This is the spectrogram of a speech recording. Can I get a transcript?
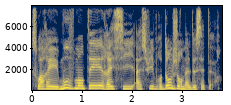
Soirée mouvementée, récit à suivre dans le journal de 7h.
